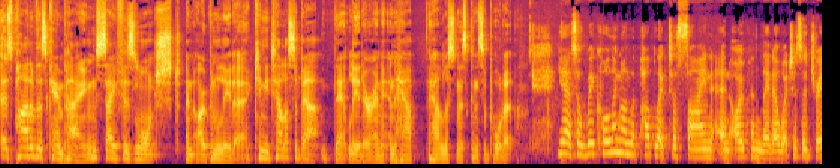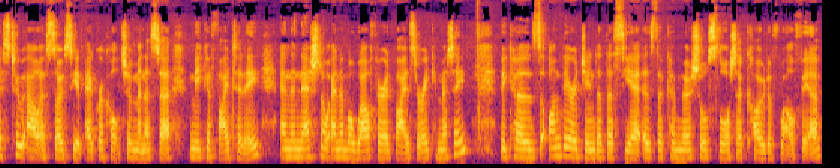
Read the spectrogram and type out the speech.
as part of this campaign, SAFE has launched an open letter. Can you tell us about that letter and, and how, how listeners can support it? Yeah, so we're calling on the public to sign an open letter which is addressed to our Associate Agriculture Minister, Meka Whaitiri, and the National Animal Welfare Advisory Committee, because on their agenda this year is the Commercial Slaughter Code of Welfare.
